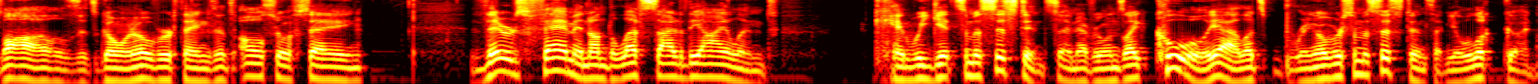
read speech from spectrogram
laws, it's going over things. It's also saying, there's famine on the left side of the island. Can we get some assistance? And everyone's like, cool, yeah, let's bring over some assistance and you'll look good.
